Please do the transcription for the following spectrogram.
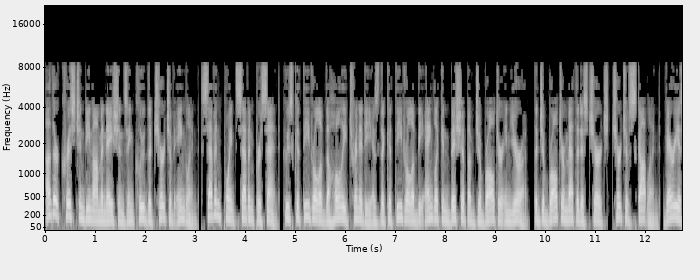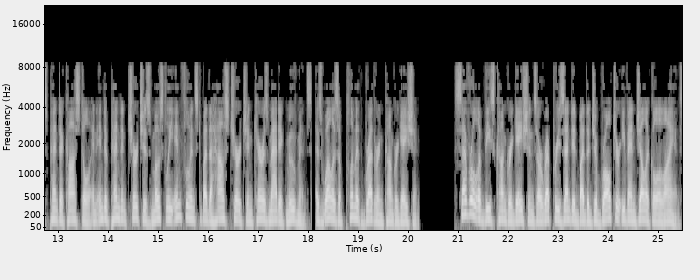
Other Christian denominations include the Church of England 7.7%, whose Cathedral of the Holy Trinity is the Cathedral of the Anglican Bishop of Gibraltar in Europe, the Gibraltar Methodist Church, Church of Scotland, various Pentecostal and independent churches mostly influenced by the House Church and Charismatic movements, as well as a Plymouth Brethren congregation. Several of these congregations are represented by the Gibraltar Evangelical Alliance.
